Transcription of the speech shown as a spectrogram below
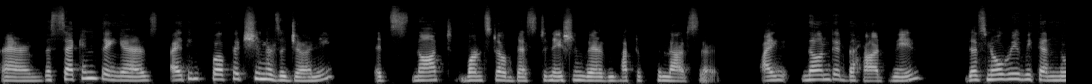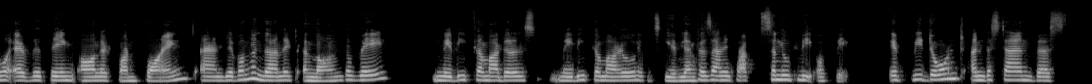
And the second thing is, I think perfection is a journey. It's not one stop destination where we have to pull ourselves. I learned it the hard way there's no way we can know everything all at one point, and we're going to learn it along the way, maybe from others, maybe from our own experiences, and it's absolutely okay. If we don't understand this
